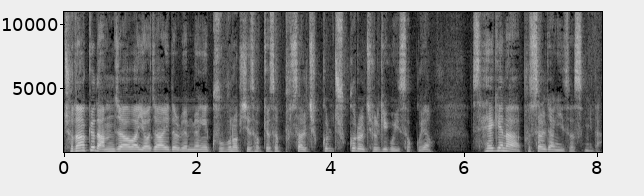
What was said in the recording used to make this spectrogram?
초등학교 남자와 여자 아이들 몇 명이 구분 없이 섞여서 풋살 축구를, 축구를 즐기고 있었고요. 세 개나 풋살장이 있었습니다.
